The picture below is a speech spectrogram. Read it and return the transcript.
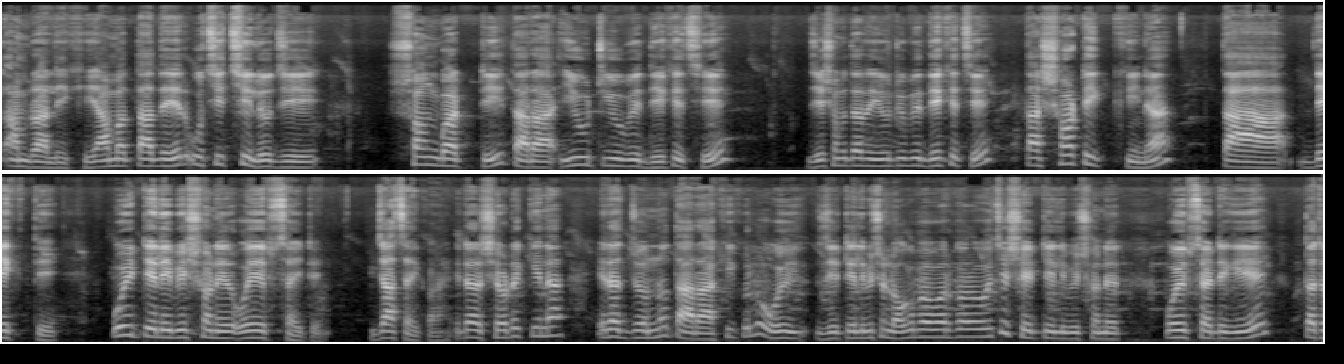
আমরা লিখি। আমার তাদের উচিত ছিল যে সংবাদটি তারা ইউটিউবে দেখেছে, যে সময় তারা ইউটিউবে দেখেছে তা সঠিক কিনা তা দেখতে। ওই টেলিভিশনের ওয়েবসাইটে যাচাই করা। এটা সঠিক কিনা, এটার জন্য তারা কী করল, ওই যে টেলিভিশন লগো ব্যবহার করা হয়েছে, সেই টেলিভিশনের ওয়েবসাইটে গিয়ে তথ্য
